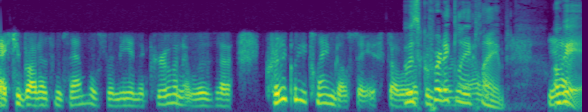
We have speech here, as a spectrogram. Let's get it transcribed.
Actually, brought in some samples for me and the crew, and it was uh, critically acclaimed. I'll say. So it was critically acclaimed. Yeah. Okay,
